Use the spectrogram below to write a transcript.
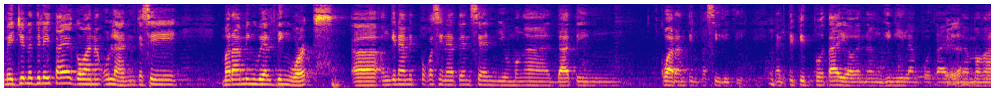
Medyo na-delay tayo gawa ng ulan kasi maraming welding works. Ah, ang ginamit po kasi natin, Sen, yung mga dating quarantine facility. Nagtipid po tayo, nang hingi lang po tayo ng mga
